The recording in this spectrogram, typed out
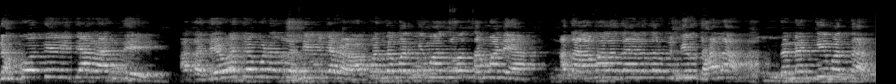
नको ते विचार आणते. आता देवाच्या मनात कसे विचार आपण तर मरकी माणूस सन्मान या आता आम्हाला जायला जर उशीर झाला तर नक्की म्हणतात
